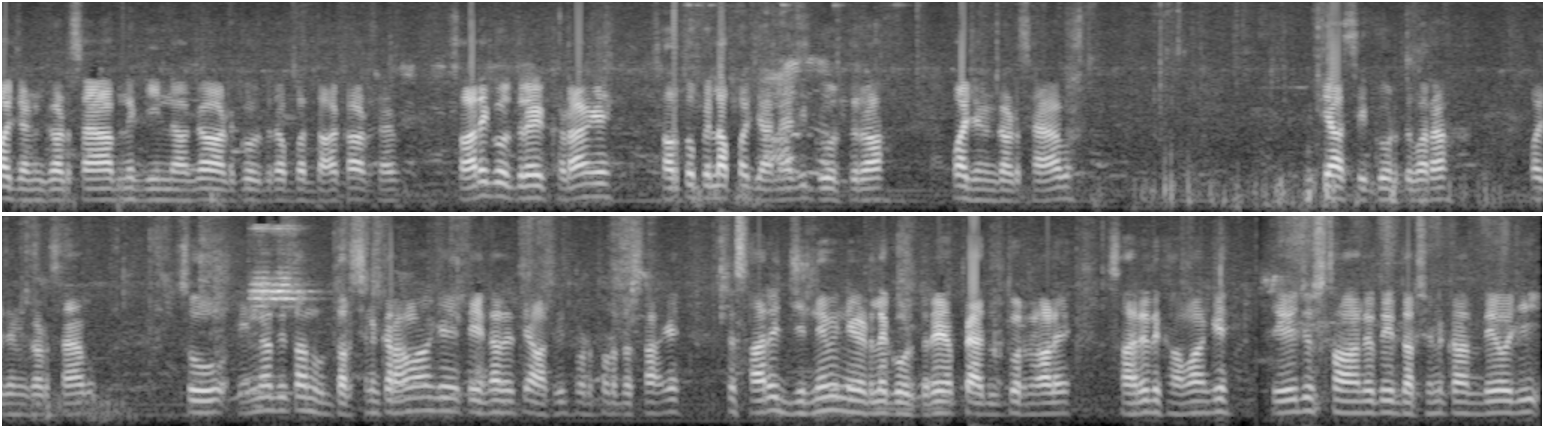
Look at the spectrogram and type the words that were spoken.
ਭਜਨਗੜ੍ਹ ਸਾਹਿਬ, ਨਗੀਨਾ ਘਾਟ, ਗੁਰਦੁਆਰਾ ਬੰਦਾ ਘਾਟ ਸਾਹਿਬ, ਸਾਰੇ ਗੁਰਦੁਆਰੇ ਖੜਾਂਗੇ। ਸਭ ਤੋਂ ਪਹਿਲਾਂ ਆਪਾਂ ਜਾਣਾ ਜੀ ਗੁਰਦੁਆਰਾ ਭਜਨਗੜ੍ਹ ਸਾਹਿਬ, ਇਤਿਹਾਸਿਕ ਗੁਰਦੁਆਰਾ ਭਜਨਗੜ੍ਹ ਸਾਹਿਬ। ਸੋ ਇਹਨਾਂ ਦੇ ਤੁਹਾਨੂੰ ਦਰਸ਼ਨ ਕਰਾਵਾਂਗੇ ਤੇ ਇਹਨਾਂ ਦੇ ਇਤਿਹਾਸ ਵੀ ਥੋੜਾ ਥੋੜਾ ਦੱਸਾਂਗੇ ਤੇ ਸਾਰੇ ਜਿੰਨੇ ਵੀ ਨੇੜਲੇ ਗੁਰਦੁਆਰੇ ਆ, ਪੈਦਲ ਤੁਰਨ ਵਾਲੇ, ਸਾਰੇ ਦਿਖਾਵਾਂਗੇ। ਇਹ ਜੋ ਸਥਾਨ ਦੇ ਤੁਸੀਂ ਦਰਸ਼ਨ ਕਰਦੇ ਹੋ ਜੀ,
